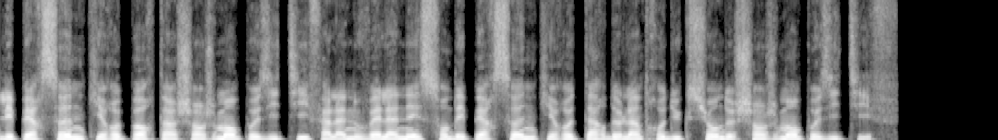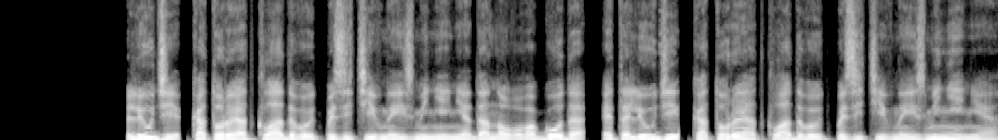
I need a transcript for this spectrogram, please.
Les personnes qui reportent un changement positif à la nouvelle année sont des personnes qui retardent l'introduction de changements positifs. Люди, которые откладывают позитивные изменения до Нового года, это люди, которые откладывают позитивные изменения.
